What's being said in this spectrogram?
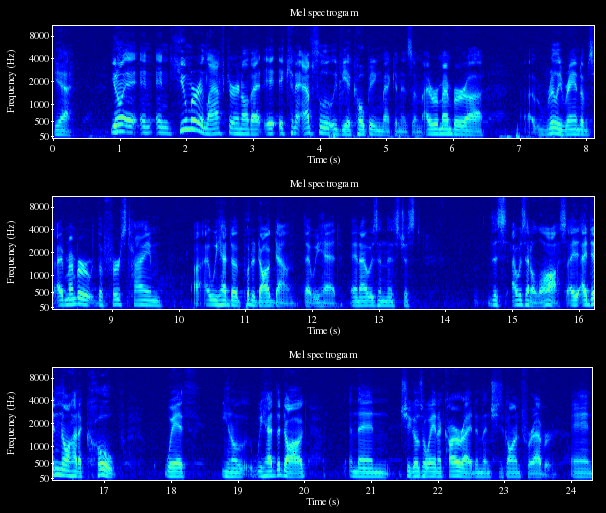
Yeah. You know, and, and humor and laughter and all that, it, it can absolutely be a coping mechanism. I remember uh, really random. I remember the first time uh, we had to put a dog down that we had, and I was in this just this. I was at a loss. I, I didn't know how to cope with. You know, we had the dog, and then she goes away in a car ride, and then she's gone forever. And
